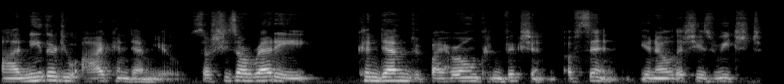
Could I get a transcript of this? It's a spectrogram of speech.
Uh, neither do I condemn you. So she's already condemned by her own conviction of sin, you know, that she's reached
